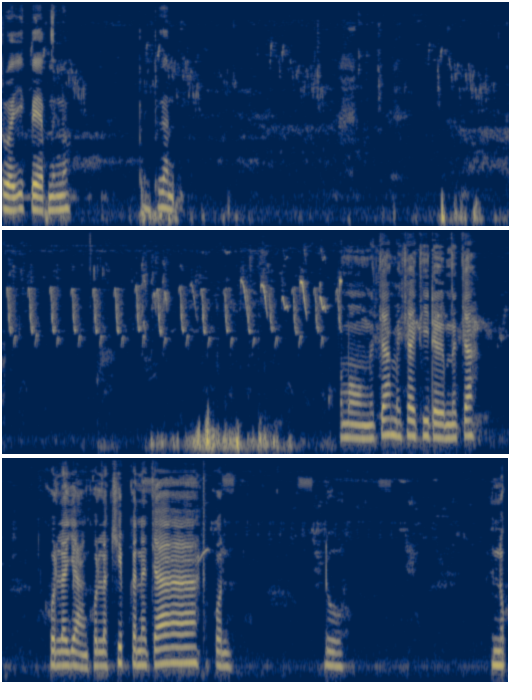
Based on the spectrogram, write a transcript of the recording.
สวยอีกแบบหนึ่งเนาะเพื่อนมองนะจ๊ะ ไม่ใช่ที่เดิมนะจ๊ะ คนละอย่างคนละคลิปกันนะจ๊ะ ทุกคน ดูนก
